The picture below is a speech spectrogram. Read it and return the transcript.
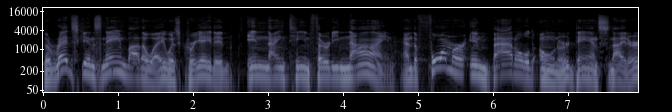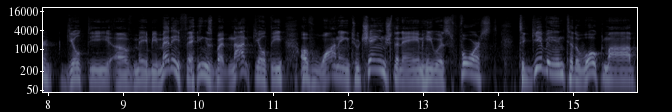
The Redskins name, by the way, was created in 1939, and the former embattled owner, Dan Snyder, guilty of maybe many things, but not guilty of wanting to change the name, he was forced to give in to the woke mob,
